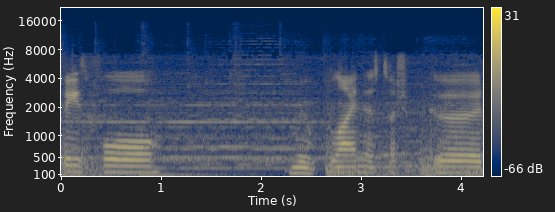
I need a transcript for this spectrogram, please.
faithful. Remove blindness, touch of good.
